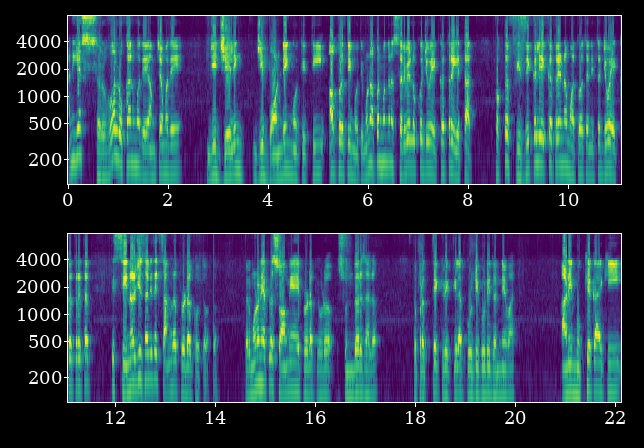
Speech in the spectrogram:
आणि या सर्व लोकांमध्ये आमच्यामध्ये जी जेलिंग जी बॉन्डिंग होती ती अप्रतिम होती. म्हणून आपण म्हणतो ना सर्व लोक जेव्हा एकत्र येतात फक्त फिजिकली एकत्र येणं महत्त्वाचं नाही. तर जेव्हा एकत्र येतात ते सिनर्जी झाली तर एक चांगलं प्रोडक्ट होतं. तर म्हणून हे आपलं स्वामी हे प्रोडक्ट एवढं सुंदर झालं. तर प्रत्येक व्यक्तीला कोटी कोटी धन्यवाद. आणि मुख्य काय की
